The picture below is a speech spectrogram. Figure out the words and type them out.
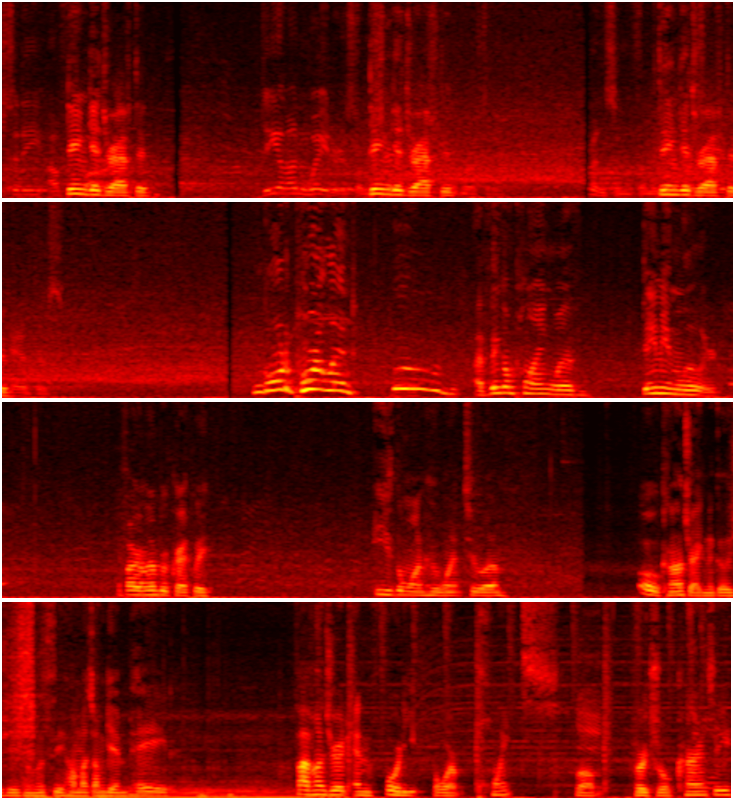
From University of Didn't get drafted. Dion Waiters from Didn't get drafted. University. From the Didn't get drafted. I'm going to Portland. Woo! I think I'm playing with Damian Lillard. If I remember correctly, he's the one who went to a oh contract negotiation. Let's see how much I'm getting paid. 544 points. Well, virtual currency.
